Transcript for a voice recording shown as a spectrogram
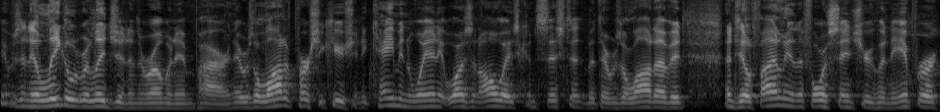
it was an illegal religion in the Roman Empire, and there was a lot of persecution. It came and went. It wasn't always consistent, but there was a lot of it until finally in the fourth century when the emperor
